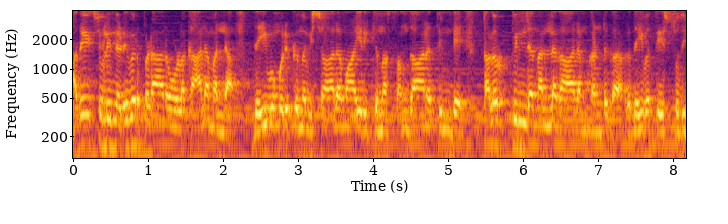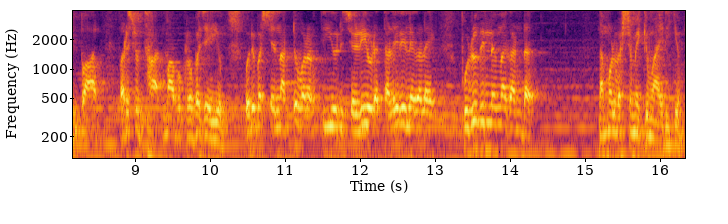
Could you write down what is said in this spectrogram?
അതേ ചൊല്ലി നെടുവേർപ്പെടാനോ ഉള്ള കാലമല്ല. ദൈവം ഒരുക്കുന്ന വിശാലമായിരിക്കുന്ന സന്താനത്തിന്റെ തളിർപ്പിന്റെ നല്ല കാലം കണ്ട് ദൈവത്തെ സ്തുതിപ്പാൻ പരിശുദ്ധാത്മാവ് കൃപ ചെയ്യും. ഒരു പക്ഷേ നട്ടുവളർത്തിയ ഒരു ചെടിയുടെ തളിരിലകളെ പുഴുതിന്നുന്ന കണ്ട് നമ്മൾ വിഷമിക്കുമായിരിക്കും.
